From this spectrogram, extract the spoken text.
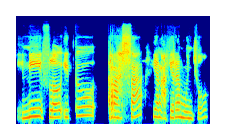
Ini flow itu rasa yang akhirnya muncul,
